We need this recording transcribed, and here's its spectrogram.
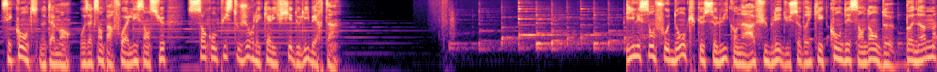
ses contes notamment, aux accents parfois licencieux, sans qu'on puisse toujours les qualifier de libertins. Il s'en faut donc que celui qu'on a affublé du sobriquet condescendant de bonhomme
